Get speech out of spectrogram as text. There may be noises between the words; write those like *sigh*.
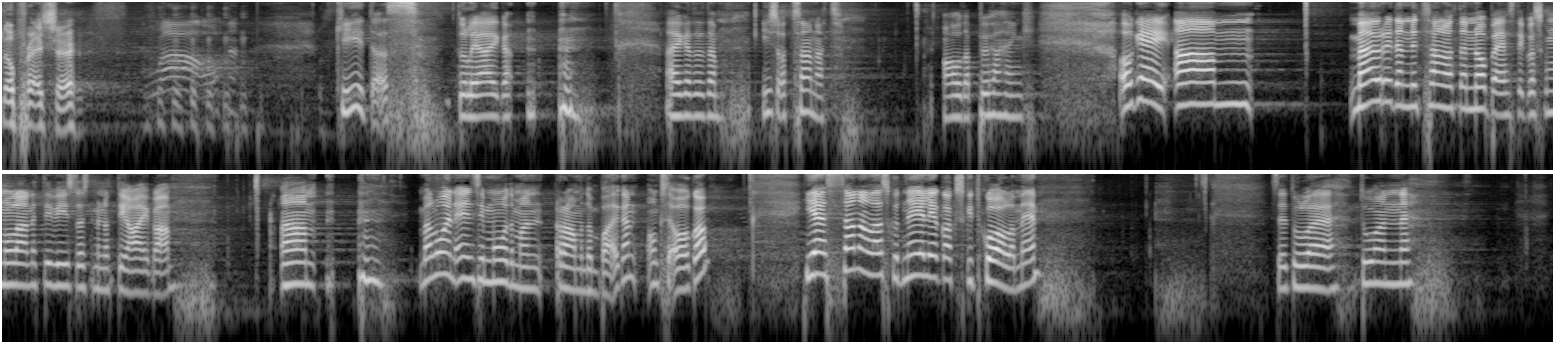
No pressure. Wow. Kiitos. Tuli aika, *clears throat* aika tota, isot sanat. Auta pyhä henki. Okei, okay, um, mä yritän nyt sanoa tämän nopeasti, koska mulla annettiin 15 minuuttia aikaa. Um, *clears throat* mä luen ensin muutaman raamatun paikan. Onko se ok? Yes, sananlaskut 4.23. Se tulee tuonne.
